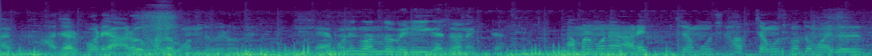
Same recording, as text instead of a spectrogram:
আর ভাজার পরে আরও ভালো গন্ধ বেরোবে। এখনই গন্ধ বেরিয়ে গেছে অনেকটা। আমার মনে হয় আরেক চামচ হাফ চামচ মতো ময়দা দিত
